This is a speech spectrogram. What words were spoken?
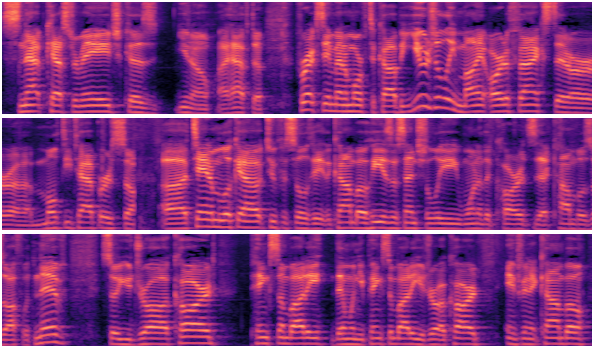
Snapcaster Mage, because, you know, I have to. Phyrexian Metamorph to copy, usually my artifacts that are uh, multi-tappers, so... Uh, Tandem Lookout to facilitate the combo. He is essentially one of the cards that combos off with Niv. So you draw a card, ping somebody, then when you ping somebody, you draw a card, infinite combo,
